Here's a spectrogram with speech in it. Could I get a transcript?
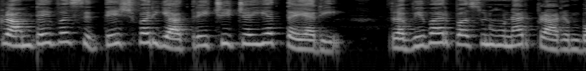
ग्रामदैवत सिद्धेश्वर यात्रेची जय्यत तयारी. रविवारपासून होणार प्रारंभ.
